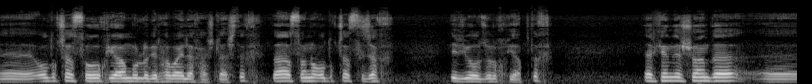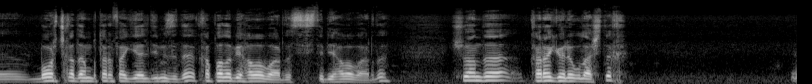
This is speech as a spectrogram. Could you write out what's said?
ee, oldukça soğuk, yağmurlu bir havayla karşılaştık. Daha sonra oldukça sıcak bir yolculuk yaptık. Derken de şu anda e, Borçka'dan bu tarafa geldiğimizde de kapalı bir hava vardı, sisli bir hava vardı. Şu anda Karagöl'e ulaştık. Ee,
